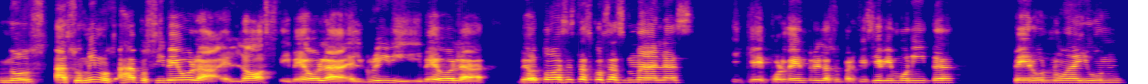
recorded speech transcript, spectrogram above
nos asumimos, ah, pues sí veo la, el Lost, y veo la, el Greedy, y veo la, veo todas estas cosas malas, y que por dentro y la superficie bien bonita, pero no hay un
